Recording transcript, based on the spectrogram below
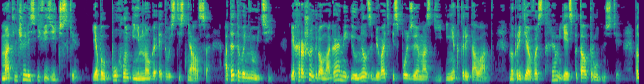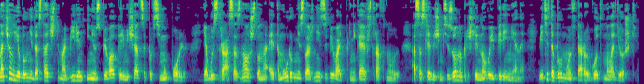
Мы отличались и физически. Я был пухлым и немного этого стеснялся. От этого не уйти. Я хорошо играл ногами и умел забивать, используя мозги и некоторый талант. Но придя в Вестхэм, я испытал трудности. Поначалу я был недостаточно мобилен и не успевал перемещаться по всему полю. Я быстро осознал, что на этом уровне сложнее забивать, проникая в штрафную, а со следующим сезоном пришли новые перемены, ведь это был мой второй год в молодежке.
